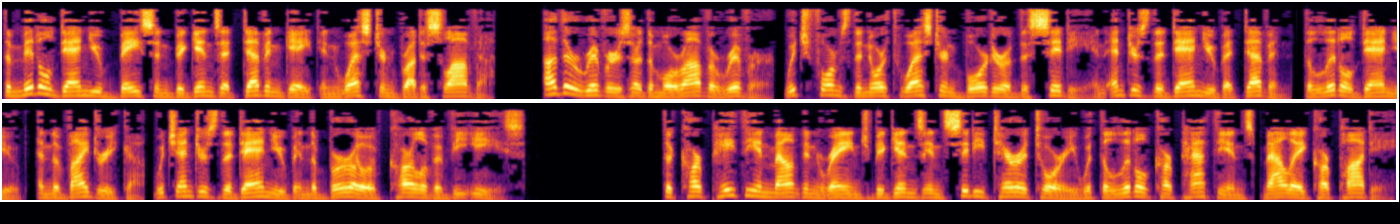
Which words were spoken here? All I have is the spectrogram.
The middle Danube basin begins at Devín Gate in western Bratislava. Other rivers are the Morava River, which forms the northwestern border of the city and enters the Danube at Devín, the Little Danube, and the Vydrica, which enters the Danube in the borough of Karlova Ves. The Carpathian mountain range begins in city territory with the Little Carpathians Malé Karpaty.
